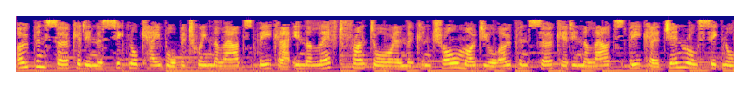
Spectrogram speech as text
Open circuit in the signal cable between the loudspeaker in the left front door and the control module open circuit in the loudspeaker. General signal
